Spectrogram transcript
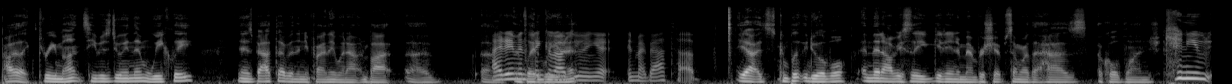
probably like three months. He was doing them weekly in his bathtub, and then he finally went out and bought. A, a I didn't even think about unit. doing it in my bathtub. Yeah, it's completely doable. And then obviously getting a membership somewhere that has a cold plunge. Can you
